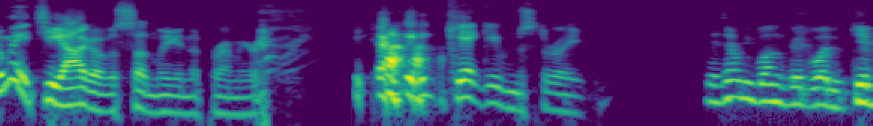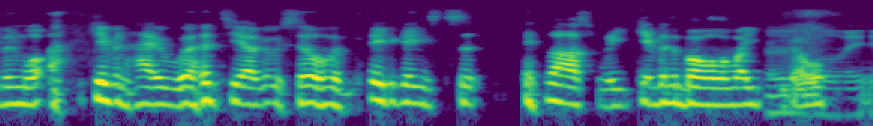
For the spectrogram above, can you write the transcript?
Too many Thiagos suddenly in the Premier League. I can't- keep them straight. There's only one good one, given what, given how uh, Thiago Silva played against uh, last week, giving the ball away for goal, Boy.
